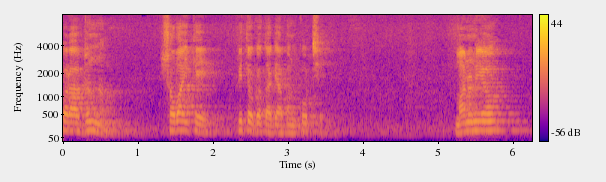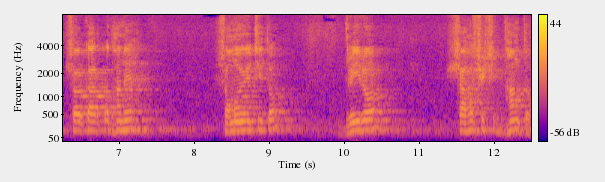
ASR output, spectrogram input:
করার জন্য সবাইকে কৃতজ্ঞতা জ্ঞাপন করছি। মাননীয় সরকার প্রধানের সময়োচিত, দৃঢ়, সাহসী সিদ্ধান্ত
